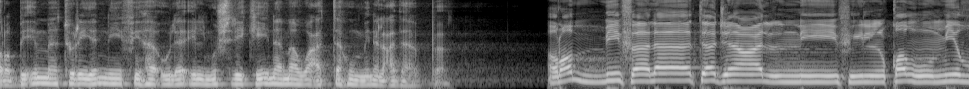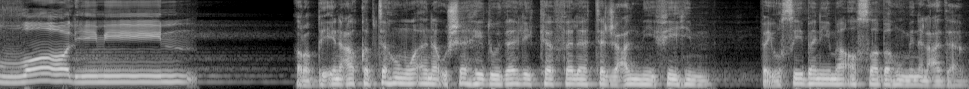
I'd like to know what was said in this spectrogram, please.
رب إما تريني في هؤلاء المشركين ما وعدتهم من العذاب. رب فلا تجعلني في القوم الظالمين. رب إن عاقبتهم وأنا أشاهد ذلك فلا تجعلني فيهم فيصيبني ما أصابهم من العذاب.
